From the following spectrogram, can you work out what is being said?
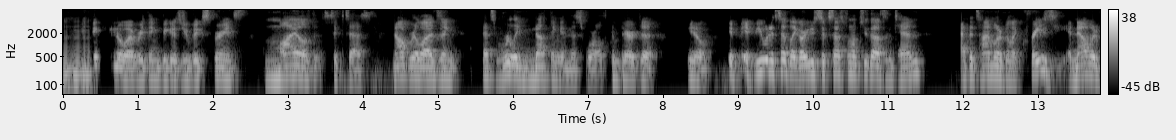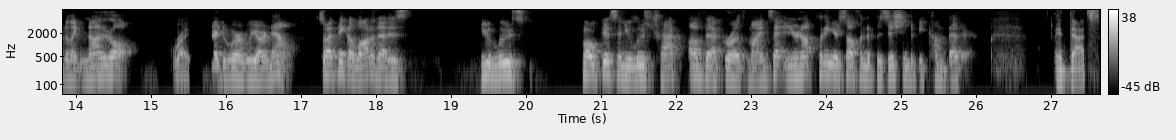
Mm-hmm. you think you know everything because you've experienced mild success not realizing that's really nothing in this world compared to you know if, if you would have said like are you successful in 2010 at the time would have been like crazy. And now would have been like not at all right. compared to where we are now. So i think a lot of that is you lose focus and you lose track of that growth mindset and you're not putting yourself in a position to become better. And that's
